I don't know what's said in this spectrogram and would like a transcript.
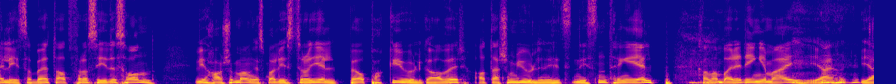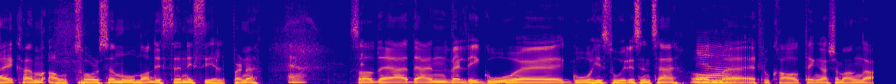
Elisabeth at for å si det sånn, vi har så mange som har lyst til å hjelpe og pakke julegaver, at dersom julenissen trenger hjelp, kan han bare ringe meg. Jeg, jeg kan outsource noen av disse nissehjelperne. Ja. Så det er, det er, en veldig god, eh, god historie, syns jeg, om ja. Eh, et lokalt engasjement, da.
